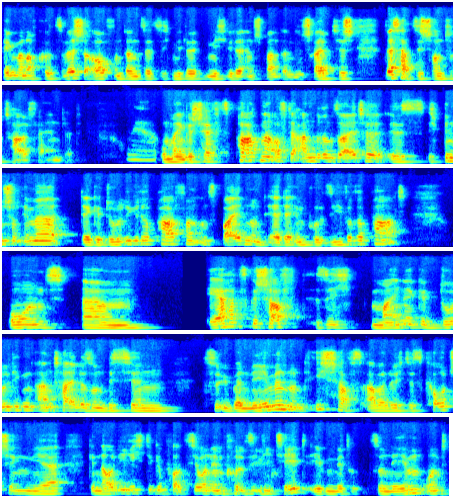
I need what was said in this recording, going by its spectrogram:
hänge mal noch kurz Wäsche auf und dann setze ich mich wieder entspannt an den Schreibtisch. Das hat sich schon total verändert. Ja. Und mein Geschäftspartner auf der anderen Seite ist, ich bin schon immer der geduldigere Part von uns beiden und er der impulsivere Part. Und ähm, er hat es geschafft, sich meine geduldigen Anteile so ein bisschen zu übernehmen und ich schaffe es aber durch das Coaching mir genau die richtige Portion Impulsivität eben mitzunehmen und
